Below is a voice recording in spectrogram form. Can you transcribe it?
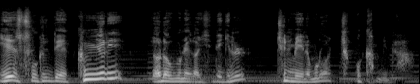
예수 그리스도의 긍휼이 여러분의 것이 되기를 주님의 이름으로 축복합니다.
